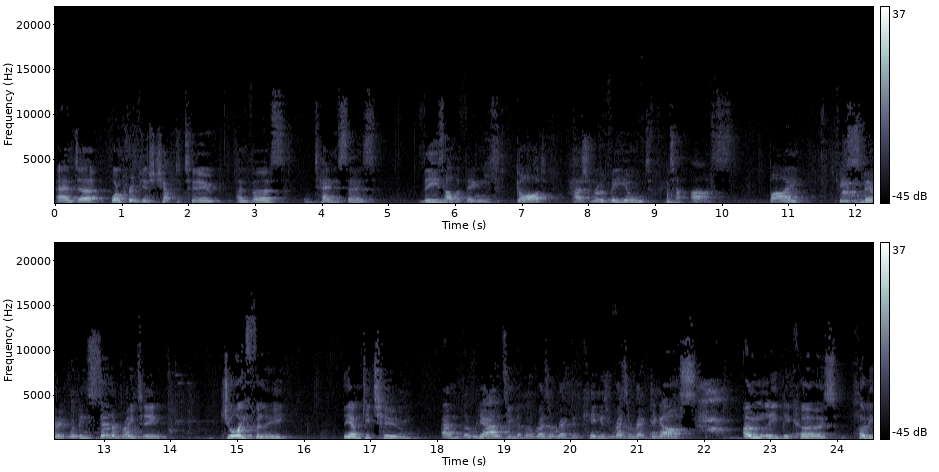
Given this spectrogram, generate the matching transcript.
And uh, 1 Corinthians chapter 2 and verse 10 says, These are the things God has revealed to us by his Spirit. We've been celebrating joyfully the empty tomb and the reality that the resurrected King is resurrecting us only because Holy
